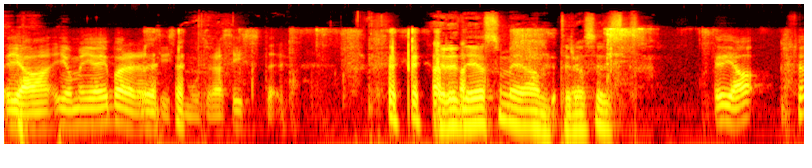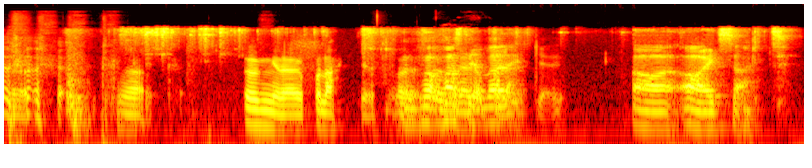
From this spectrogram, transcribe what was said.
ja jo, men jag är bara rasist mot rasister. Är det det som är antirasist? Ja. Ja. Ungrare och polacker. Fast jag bara, Polacker. Ja, ja, exakt.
